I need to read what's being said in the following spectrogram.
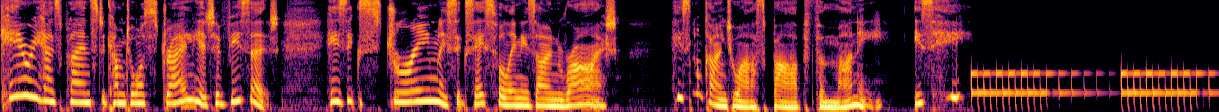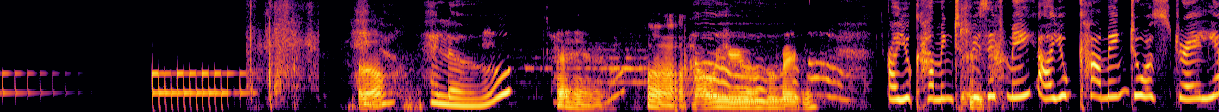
Carey has plans to come to Australia to visit. He's extremely successful in his own right. He's not going to ask Barb for money, is he? Hello? Hello? Hey. Hmm, how are you, baby? Are you coming to visit me? Are you coming to Australia?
